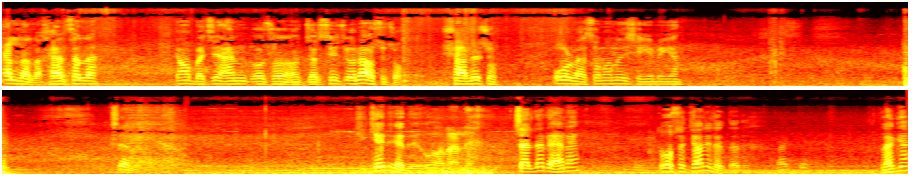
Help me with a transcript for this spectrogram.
اللہ اللہ خیر صلی اللہ کیوں بچے ہیں جرسی چو نہ اسے چو شارلے چو۔ اور ویسے انہوں نے چاہیے میں چل کیا نہیں کہتے؟ وہ چلتے تھے نا؟ تو اسے کیا نہیں لگتا تھا لگ گیا۔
